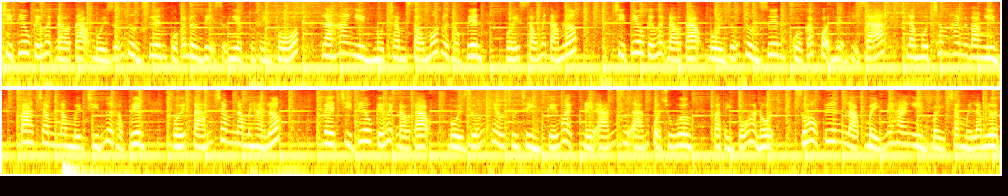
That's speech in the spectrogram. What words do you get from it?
Chỉ tiêu kế hoạch đào tạo bồi dưỡng thường xuyên của các đơn vị sự nghiệp thuộc thành phố là 2.161 lượt học viên với 68 lớp. Chỉ tiêu kế hoạch đào tạo bồi dưỡng thường xuyên của các quận huyện thị xã là 123.359 lượt học viên với 852 lớp. Về chỉ tiêu kế hoạch đào tạo, bồi dưỡng theo chương trình kế hoạch đề án dự án của Trung ương và thành phố Hà Nội, số học viên là 72.715 lượt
